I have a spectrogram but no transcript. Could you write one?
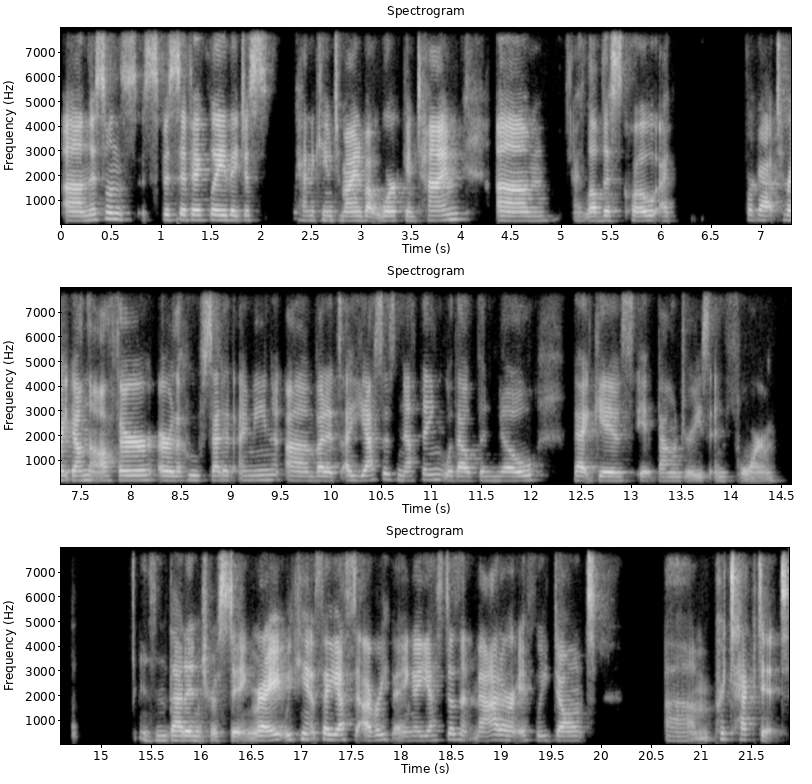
Um, this one's specifically, they just kind of came to mind about work and time. Um, I love this quote. I forgot to write down the author or the who said it i mean um, but it's a yes is nothing without the no that gives it boundaries and form. Isn't that interesting right? We can't say yes to everything. A yes doesn't matter if we don't um, protect it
